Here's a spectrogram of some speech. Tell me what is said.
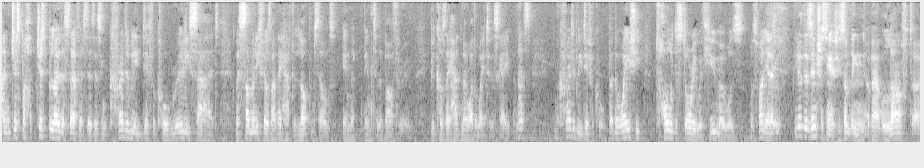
And just beh just below the surface, there's this incredibly difficult, really sad, where somebody feels like they have to lock themselves in the, into the bathroom because they had no other way to escape, and that's incredibly difficult. But the way she told the story with humour was was funny. And it, You know, there's interesting actually something about laughter,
